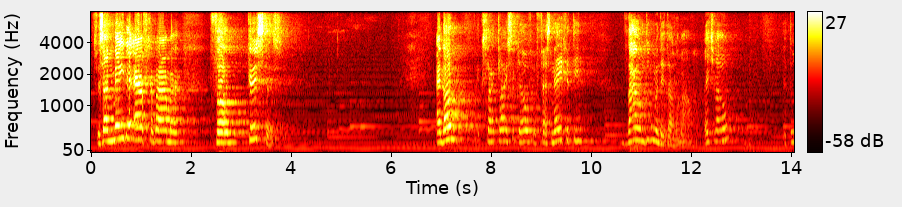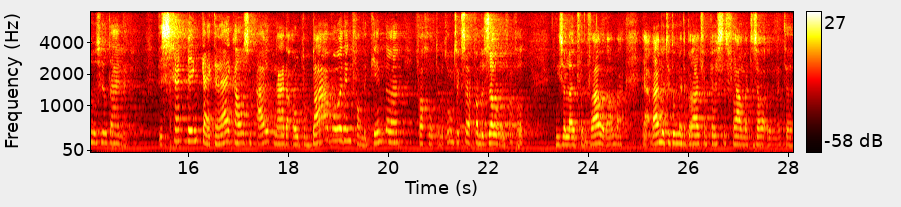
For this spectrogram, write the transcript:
Dus we zijn mede-erfgenamen van Christus. En dan, ik sla een klein stukje over, vers 19. Waarom doen we dit allemaal? Weet je waarom? Het doel is heel duidelijk. De schepping kijkt rijkhalsend uit naar de openbaarwording van de kinderen van God. En de grondslag van de zonen van God. Niet zo leuk voor de vrouwen dan, maar ja, wij moeten doen met de bruid van Christus, vrouw met, de met uh,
